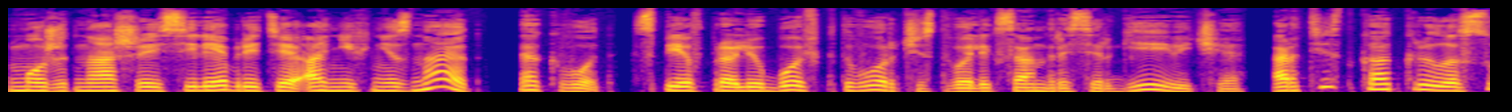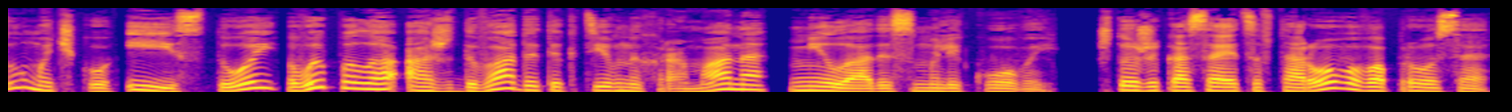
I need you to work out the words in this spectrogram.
Может, наши селебрити о них не знают? Так вот, спев про любовь к творчеству Александра Сергеевича, артистка открыла сумочку, и из той выпало аж два детективных романа Милады Смоляковой. Что же касается второго вопроса,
